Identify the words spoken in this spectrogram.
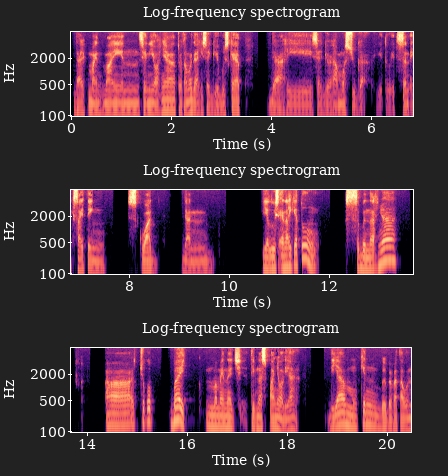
dari pemain-pemain seniornya, terutama dari Sergio Busquets, dari Sergio Ramos juga gitu. It's an exciting squad dan ya Luis Enrique tuh sebenarnya uh, cukup baik memanage timnas Spanyol ya. Dia mungkin beberapa tahun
